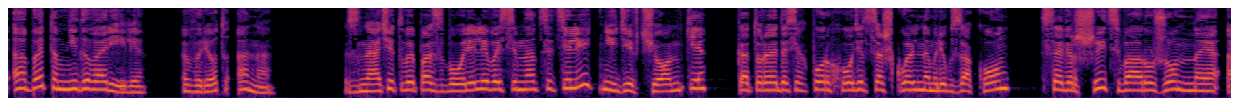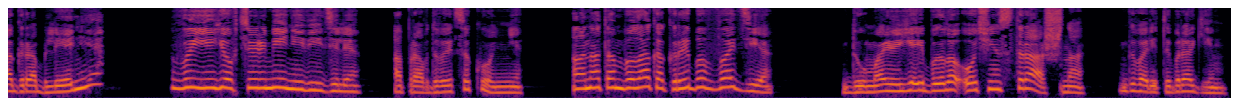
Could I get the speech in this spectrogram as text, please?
об этом не говорили», — врет она. «Значит, вы позволили восемнадцатилетней девчонке, которая до сих пор ходит со школьным рюкзаком, совершить вооруженное ограбление? Вы ее в тюрьме не видели», — оправдывается Конни. «Она там была, как рыба в воде». «Думаю, ей было очень страшно», — говорит Ибрагим.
